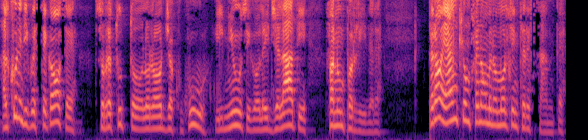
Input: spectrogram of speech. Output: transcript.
Alcune di queste cose, soprattutto l'orologio a cucù, il musical e i gelati, fanno un po' ridere. Però è anche un fenomeno molto interessante,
